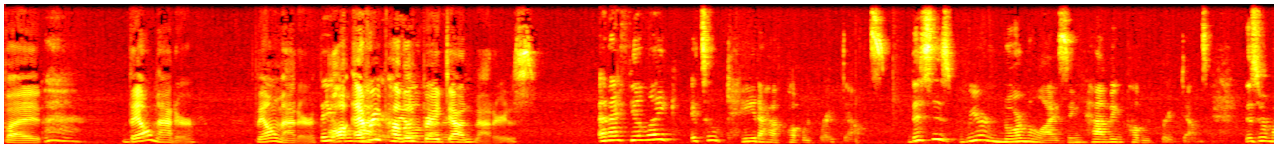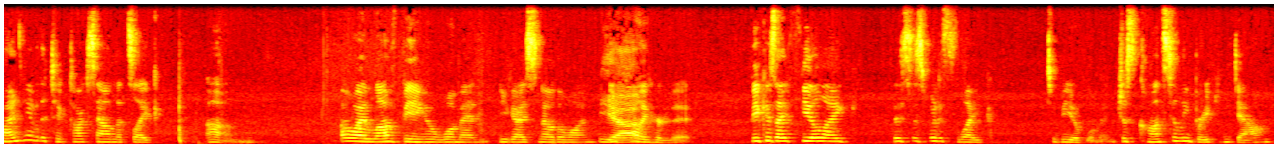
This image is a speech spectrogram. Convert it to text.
but they all matter. They all matter. They all, all every matter. Public all matter. breakdown matters. And I feel like it's okay to have public breakdowns. This is we are normalizing having public breakdowns. This reminds me of the TikTok sound that's like, um, "Oh, I love being a woman." You guys know the one. Yeah. you probably heard it. Because I feel like this is what it's like to be a woman, just constantly breaking down,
